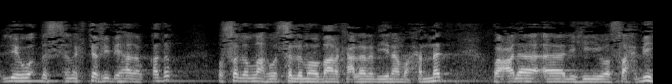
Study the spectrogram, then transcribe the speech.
اللي هو بس نكتفي بهذا القدر. وصلى الله وسلم وبارك على نبينا محمد وعلى آله وصحبه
